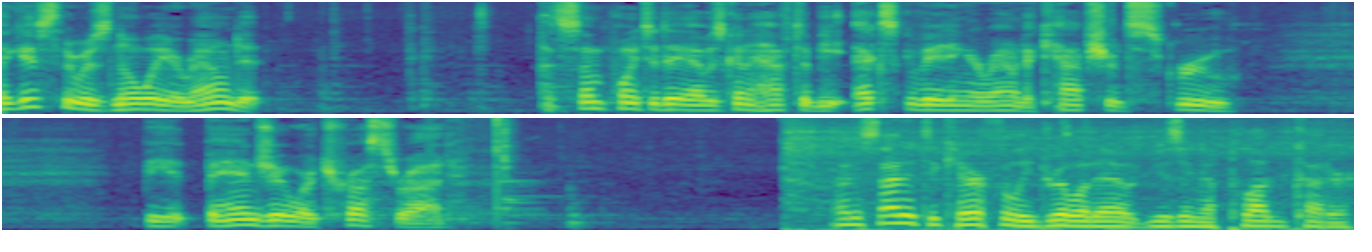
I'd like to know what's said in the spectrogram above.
I guess there was no way around it. At some point today I was going to have to be excavating around a captured screw, be it banjo or truss rod. I decided to carefully drill it out using a plug cutter.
